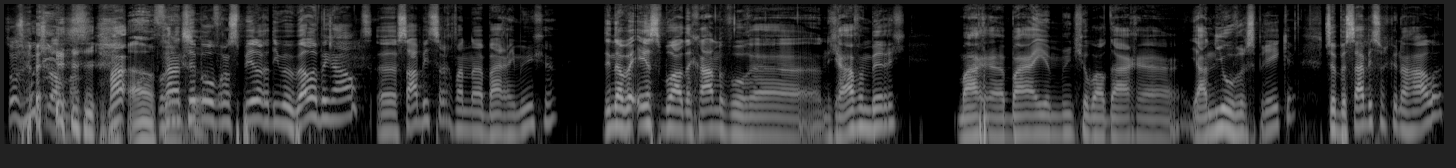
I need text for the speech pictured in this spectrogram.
Soms moet je wel, man. Maar we gaan het so. hebben over een speler die we wel hebben gehaald. eh Sabitzer van eh Bayern München. Ik denk dat we eerst wouden gaan voor een Gravenberg. Maar Bayern München wou daar ja, niet over spreken. Dus we hebben Sabitzer kunnen halen.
